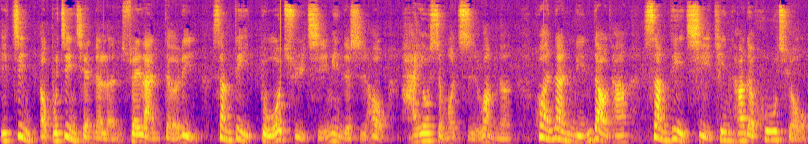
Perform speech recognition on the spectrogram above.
一进而不敬虔的人虽然得利，上帝夺取其命的时候，还有什么指望呢？患难临到他，上帝岂听他的呼求？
